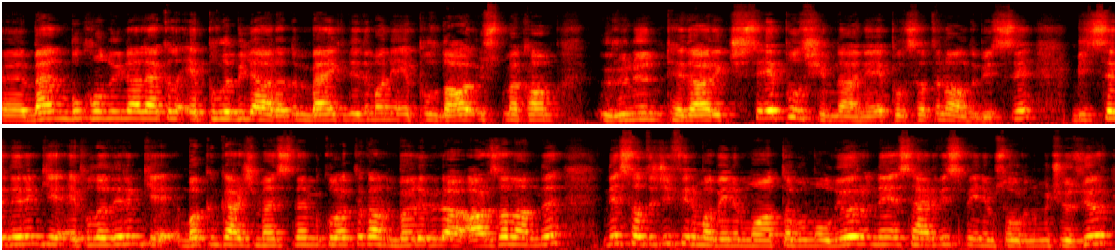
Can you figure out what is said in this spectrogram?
Ee, ben bu konuyla alakalı Apple'ı bile aradım. Belki dedim hani Apple daha üst makam ürünün tedarikçisi Apple şimdi hani Apple satın aldı birisi. Bilse derim ki Apple'a derim ki bakın kardeşim ben sizden bir kulaklık aldım böyle böyle arızalandı. Ne satıcı firma benim muhatabım oluyor ne servis benim sorunumu çözüyor.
